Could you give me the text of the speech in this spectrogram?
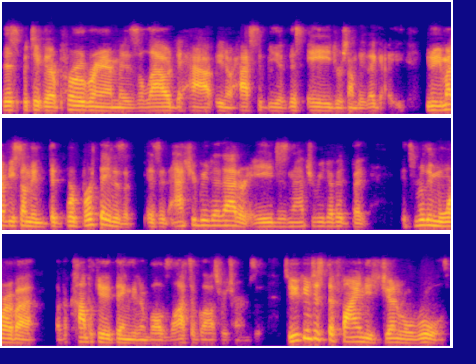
this particular program is allowed to have, you know, has to be of this age or something. Like, you know, you might be something that where birth date is, a, is an attribute of that or age is an attribute of it, but it's really more of a, of a complicated thing that involves lots of glossary terms. So you can just define these general rules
